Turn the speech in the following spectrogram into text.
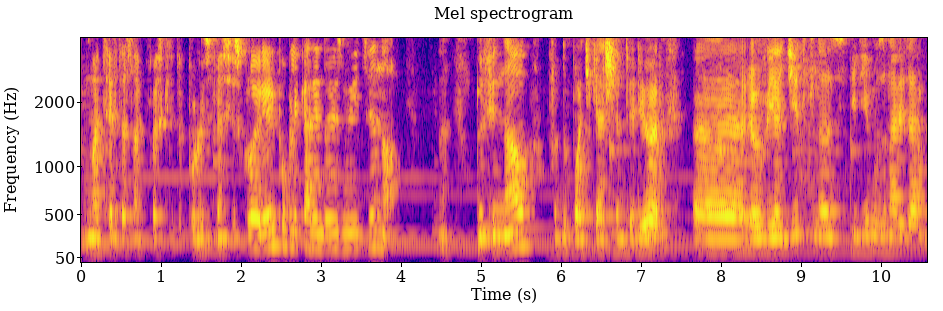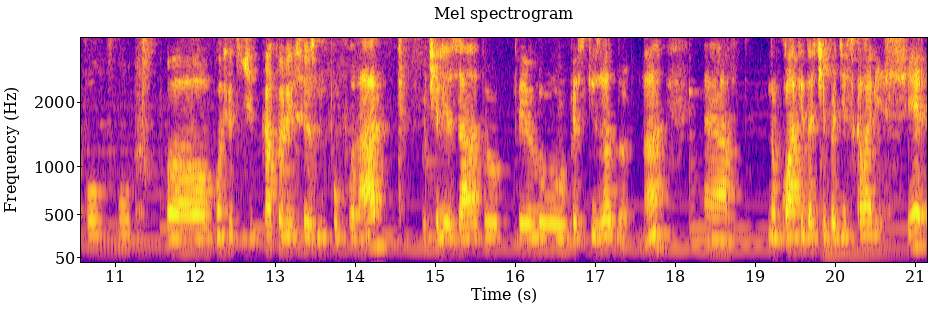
Uma dissertação que foi escrita por Luiz Francisco Loureiro e publicada em 2019. Né? No final do podcast anterior, uh, eu havia dito que nós iríamos analisar um pouco uh, o conceito de catolicismo popular utilizado pelo pesquisador, né? Uh, no qual a tentativa de esclarecer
